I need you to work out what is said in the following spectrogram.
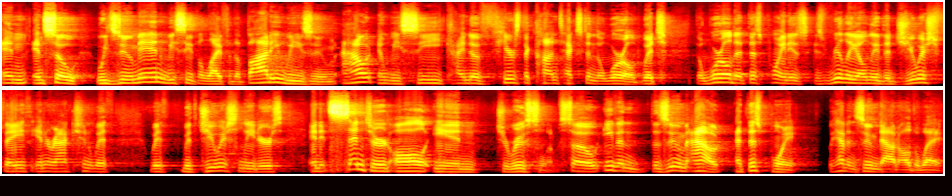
And, and so we zoom in, we see the life of the body, we zoom out, and we see kind of here's the context in the world, which the world at this point is, is really only the Jewish faith interaction with, with, with Jewish leaders, and it's centered all in Jerusalem. So even the zoom out at this point, we haven't zoomed out all the way.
